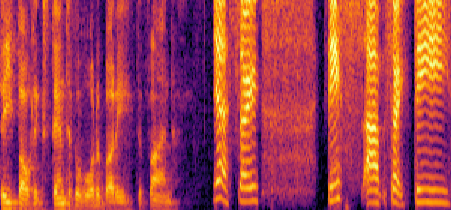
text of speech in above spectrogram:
default extent of a water body defined? Yeah, so this, um, so the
